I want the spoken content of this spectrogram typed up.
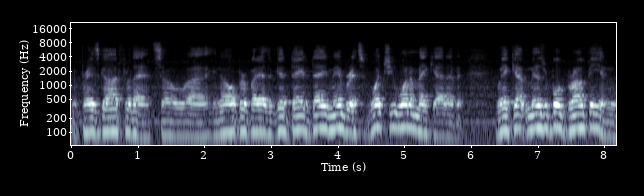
And praise God for that. So, uh, you know, hope everybody has a good day today. Remember, it's what you want to make out of it. Wake up miserable, grumpy, and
